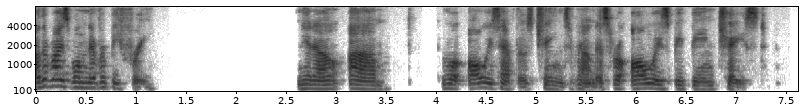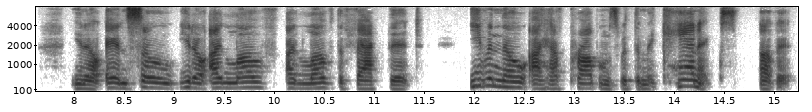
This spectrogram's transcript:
otherwise we'll never be free you know um, we'll always have those chains around us. We'll always be being chased, you know. And so, you know, I love, I love the fact that even though I have problems with the mechanics of it,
